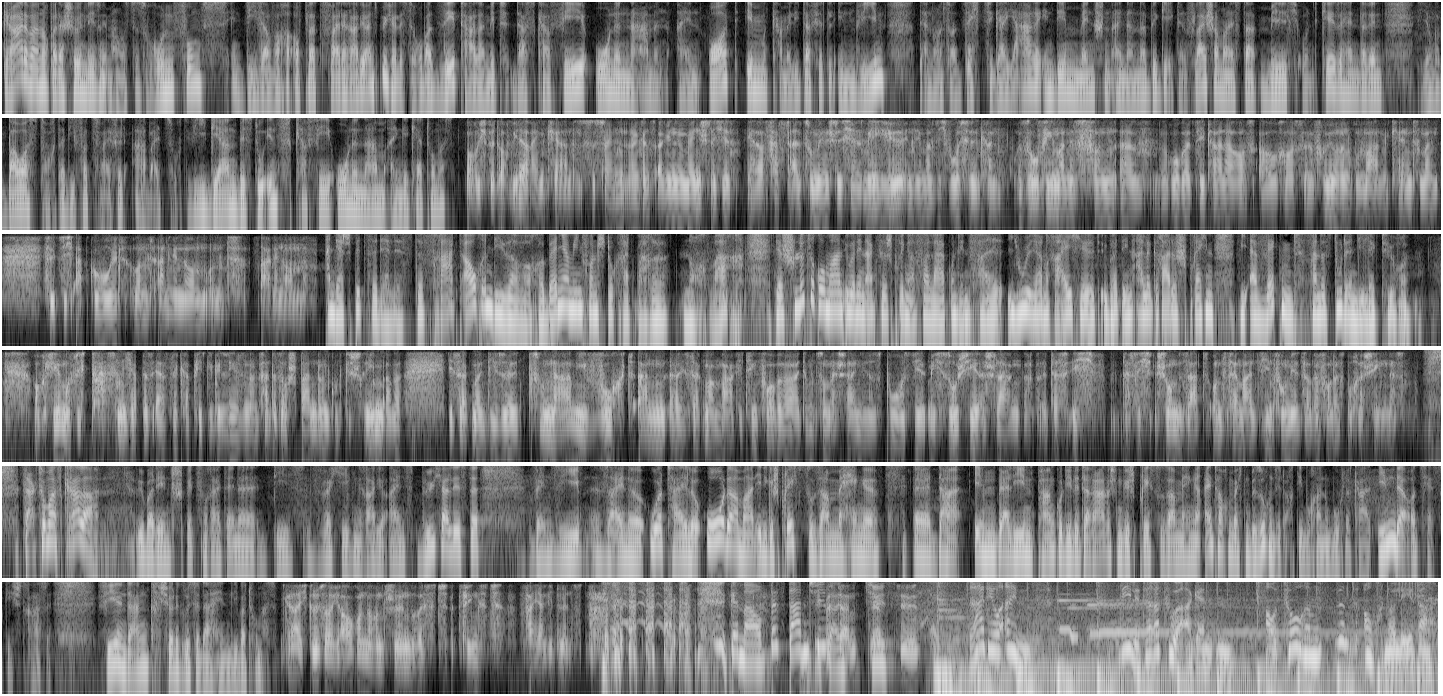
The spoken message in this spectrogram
Gerade war noch bei der schönen Lesung im Haus des Rundfunks in dieser Woche auf Platz 2 der Radio 1 Bücherliste Robert Seethaler mit Das Café ohne Namen. Ein Ort im Karmeliterviertel in Wien der 1960er Jahre, in dem Menschen einander begegnen. Fleischermeister, Milch- und Käsehändlerin, die junge Bauerstochter, die verzweifelt Arbeit sucht. Wie gern bist du ins Café ohne Namen eingekehrt, Thomas? Oh, ich würde auch wieder einkehren. Ein, ein ganz eigenes menschliches, ja fast allzu menschliches Milieu, in dem man sich wohlfühlen kann. So wie man es von äh, Robert Zithaler aus, auch aus äh, früheren Romanen kennt. Man fühlt sich abgeholt und angenommen und wahrgenommen. An der Spitze der Liste fragt auch in dieser Woche Benjamin von Stuckrad-Barre noch wach. Der Schlüsselroman über den Axel Springer Verlag und den Fall Julian Reichelt, über den alle gerade sprechen. Wie erweckend fandest du denn die Lektüre? Auch hier muss ich das erste Kapitel gelesen und fand es auch spannend und gut geschrieben, aber ich sag mal, diese Tsunami-Wucht an, äh, ich sag mal, Marketing-Vorbereitung zum Erscheinen dieses Buches, die hat mich so schier erschlagen, dass ich, dass ich schon satt und vermeintlich informiert war, bevor das Buch erschienen ist. Sagt Thomas Kraller über den Spitzenreiter in der dieswöchigen Radio 1 Bücherliste. Wenn Sie seine Urteile oder mal in die Gesprächszusammenhänge äh, da in Berlin Pankow, die literarischen Gesprächszusammenhänge eintauchen möchten, besuchen Sie doch die Buchhandlung Buchlokal in der Oziewski-Straße. Vielen Dank, schöne Grüße dahin, lieber Thomas. Ja, ich grüße euch auch und noch einen schönen Rest Pfingst. Feiergedöns. genau. Bis dann. Tschüss. Bis dann. Tschüss. Ja, tschüss. Radio 1. Die Literaturagenten. Autoren sind auch nur Leser.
